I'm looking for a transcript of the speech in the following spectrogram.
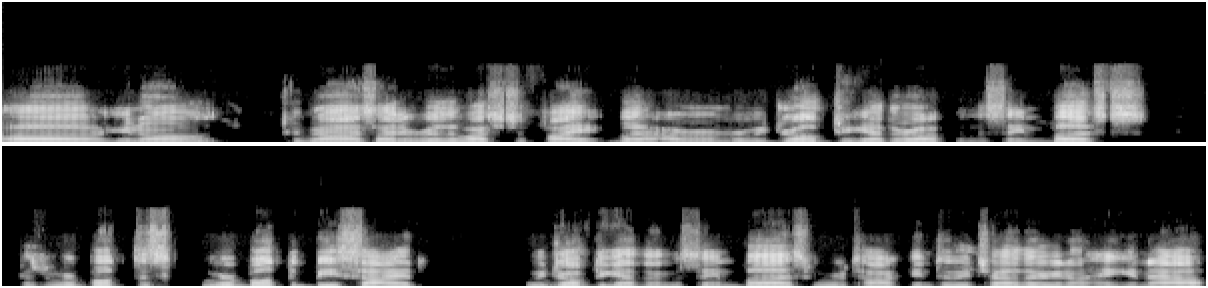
Uh, you know, to be honest, I didn't really watch the fight, but I remember we drove together up in the same bus because we were both the we were both the B side. We drove together in the same bus. We were talking to each other, you know, hanging out.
